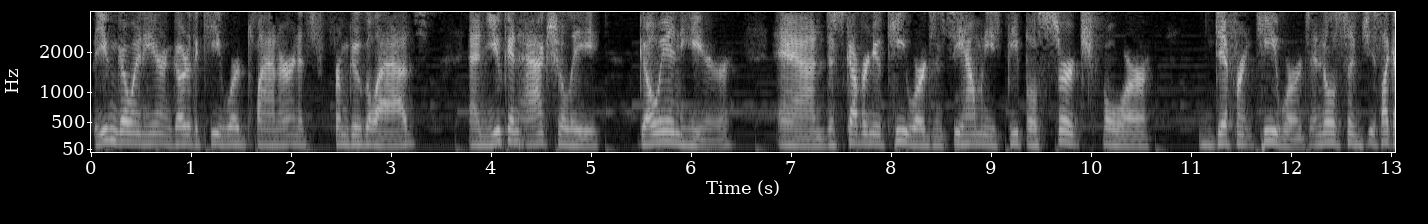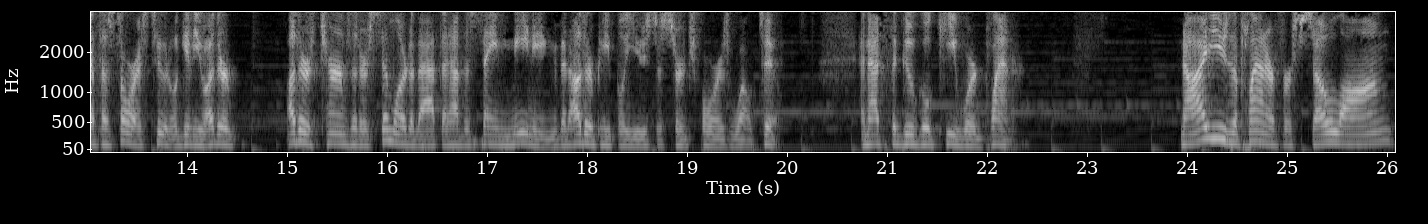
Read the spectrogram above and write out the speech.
But you can go in here and go to the keyword planner and it's from Google Ads and you can actually go in here and discover new keywords and see how many people search for different keywords. And it'll just like a thesaurus too. It'll give you other other terms that are similar to that that have the same meaning that other people use to search for as well too and that's the Google Keyword Planner. Now I use the planner for so long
